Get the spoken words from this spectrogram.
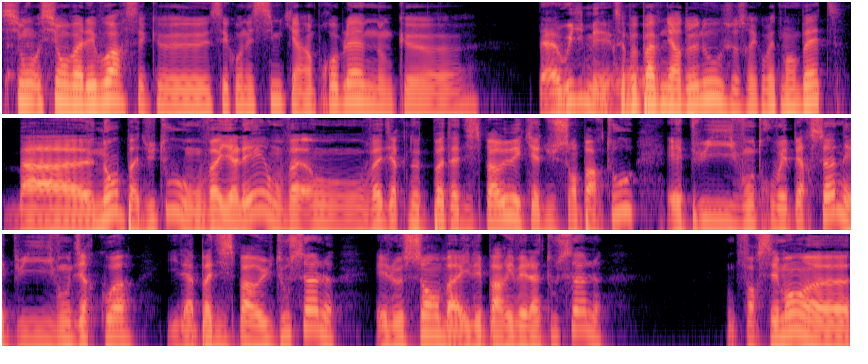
Si on, si on va les voir, c'est que c'est qu'on estime qu'il y a un problème, donc euh, Bah oui, mais ça on- peut pas venir de nous, ce serait complètement bête. Bah euh, non, pas du tout. On va y aller, on va, on va dire que notre pote a disparu et qu'il y a du sang partout, et puis ils vont trouver personne, et puis ils vont dire quoi? Il a pas disparu tout seul, et le sang, bah il est pas arrivé là tout seul. Donc forcément, euh,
